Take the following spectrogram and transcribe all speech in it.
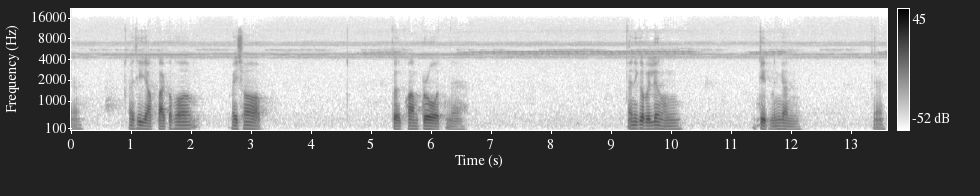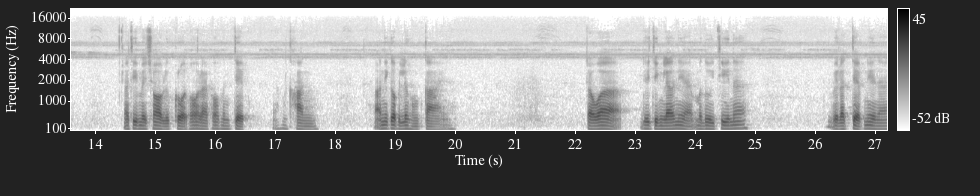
นะที่อยากปัดก็เพราะไม่ชอบ เกิดความโกรธนะ อันนี้ก็เป็นเรื่องของจิตเหมือนกันนะที่ไม่ชอบหรือโกรธเพราะอะไร เพราะมันเจ็บมันคัน อันนี้ก็เป็นเรื่องของกาย แต่ว่าจริงๆแล้วเนี่ย มาดูอีกทีนะ เวลาเจ็บเนี่ยนะ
